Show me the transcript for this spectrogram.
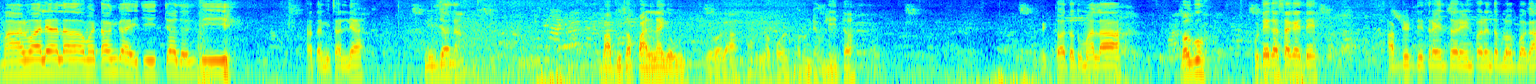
मालवाल्याला मटण खायची इच्छा झालती आता मी चालल्या निर्जाला बाबूचा पालना घेऊन हे बघा पालना फोल्ड करून ठेवली इथं भेटतो आता तुम्हाला. बघू कुठे कसा काय ते अपडेट देत राहील तर एंडपर्यंत ब्लॉग बघा.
